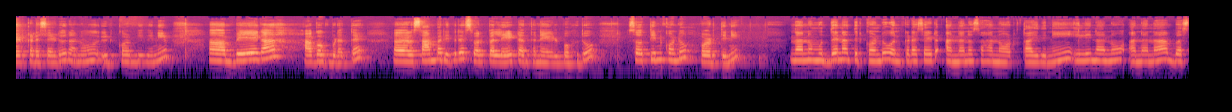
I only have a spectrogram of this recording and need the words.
ಎರಡು ಕಡೆ ಸೈಡು ನಾನು ಇಟ್ಕೊಂಡಿದ್ದೀನಿ. ಬೇಗ ಆಗೋಗ್ಬಿಡತ್ತೆ. ಆ, ಸಾಂಬಾರಿದ್ರೆ ಸ್ವಲ್ಪ ಲೇಟ್ ಅಂತಲೇ ಹೇಳ್ಬಹುದು. ಸೊ ತಿನ್ಕೊಂಡು ಹೊರಡ್ತೀನಿ. ನಾನು ಮುದ್ದೆನ ತಿರ್ಕೊಂಡು ಒಂದು ಕಡೆ ಸೈಡ್ ಅನ್ನನೂ ಸಹ ನೋಡ್ತಾ ಇದ್ದೀನಿ. ಇಲ್ಲಿ ನಾನು ಅನ್ನನ ಬಸ್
